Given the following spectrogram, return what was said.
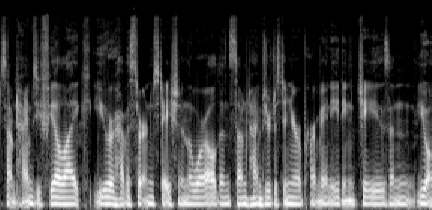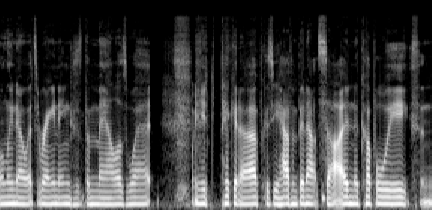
Sometimes you feel like you have a certain station in the world, and sometimes you're just in your apartment eating cheese, and you only know it's raining because the mail is wet when you pick it up because you haven't been outside in a couple weeks, and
